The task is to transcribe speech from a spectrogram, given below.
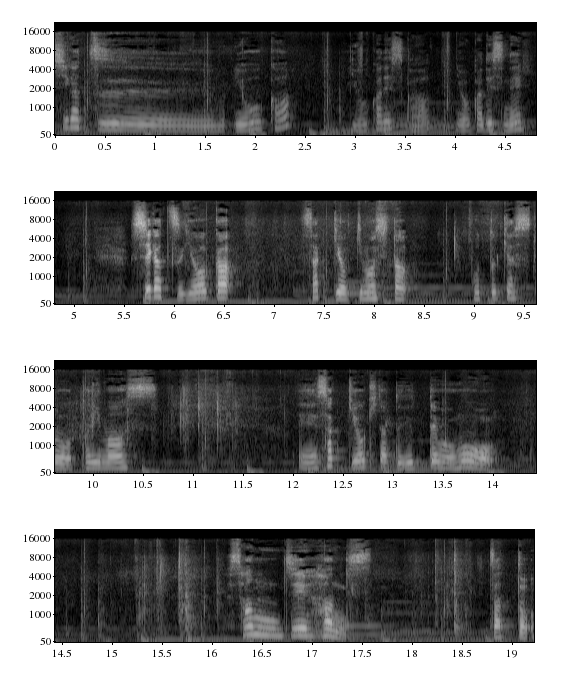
4月8日？8日ですか？8日ですね。4月8日。さっき起きました。ポッドキャストを撮ります、えーさっき起きたと言ってももう3時半です。ざっと。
